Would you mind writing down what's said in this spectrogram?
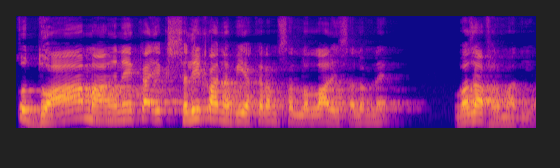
تو دعا مانگنے کا ایک سلیقہ نبی اکرم صلی اللہ علیہ وسلم نے وضع فرما دیا۔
